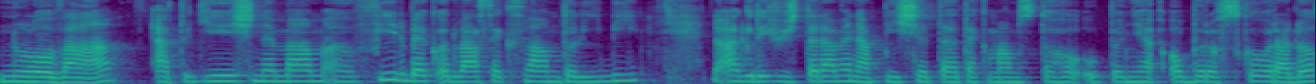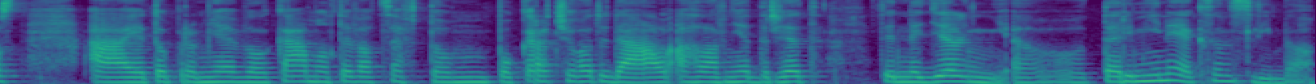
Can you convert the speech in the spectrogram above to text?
nulová a tudíž nemám eh, feedback od vás, jak se vám to líbí. No a když už teda mi napíšete, tak mám z toho úplně obrovskou radost a je to pro mě velká motivace v tom pokračovat dál a hlavně držet ty nedělní uh, termíny, jak jsem slíbila.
